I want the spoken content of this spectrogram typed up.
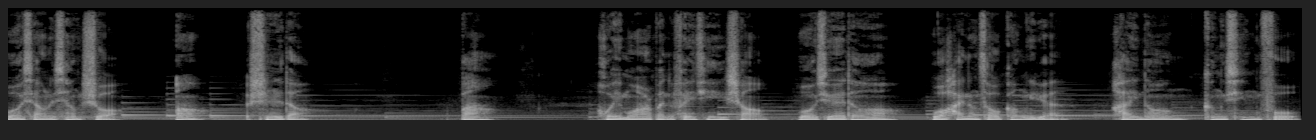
我想了想说，啊，是的。八，回墨尔本的飞机上，我觉得我还能走更远，还能更幸福，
